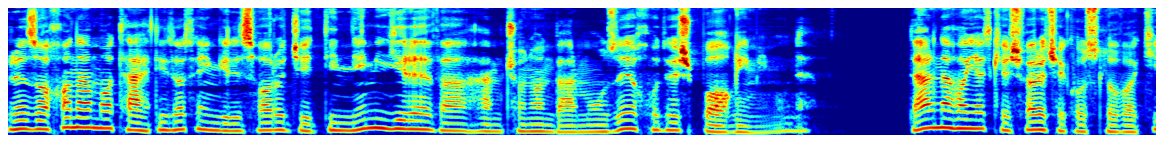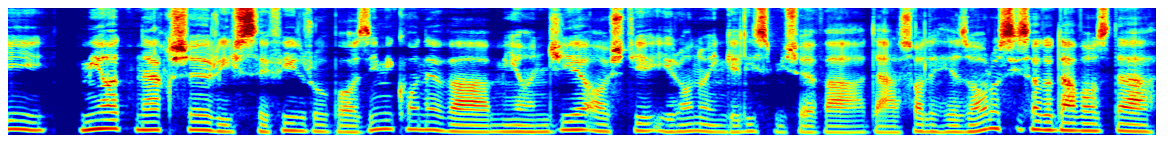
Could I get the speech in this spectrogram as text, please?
رضاخان اما تهدیدات انگلیس ها رو جدی نمی‌گیره و همچنان بر موضع خودش باقی میمونه. در نهایت کشور چکسلواکی میاد نقش ریش سفید رو بازی می‌کنه و میانجی آشتی ایران و انگلیس میشه و در سال 1312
